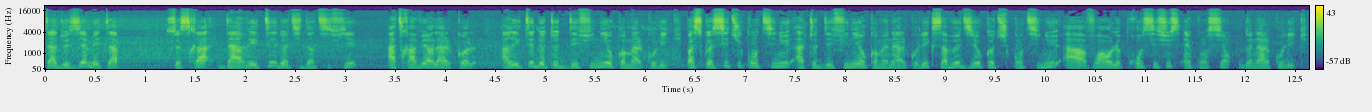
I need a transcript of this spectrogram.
Ta deuxième étape, ce sera d'arrêter de t'identifier à travers l'alcool. Arrêter de te définir comme alcoolique. Parce que si tu continues à te définir comme un alcoolique, ça veut dire que tu continues à avoir le processus inconscient d'un alcoolique.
